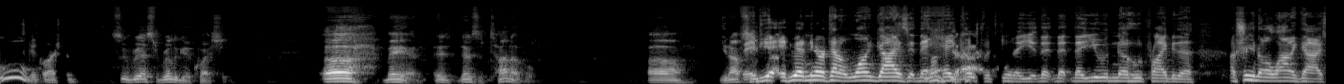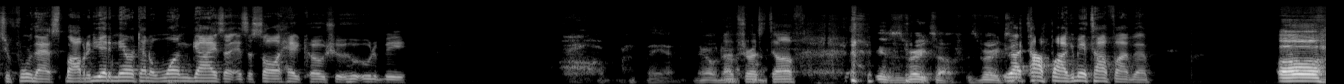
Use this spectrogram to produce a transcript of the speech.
Ooh, Good question. that's a, that's a really good question. Uh, man, there's, there's a ton of them. Uh, You know, I've If you if you had narrowed down to one guy's the One head guy. coach of the team that you that, that, that you would know who'd probably be the I'm sure you know a lot of guys who for that spot, but if you had to narrow down to one guy as a, as a solid head coach, who, who would it be? man, narrow down. I'm sure it's tough. It's very tough. It's very tough. Got top five. Give me a top five then. Uh,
